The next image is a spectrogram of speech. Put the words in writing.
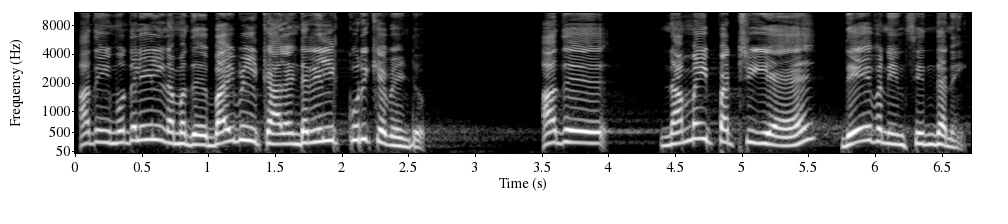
அதை முதலில் நமது பைபிள் கேலண்டரில் குறிக்க வேண்டும். அது நம்மை பற்றிய தேவனின் சிந்தனை.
